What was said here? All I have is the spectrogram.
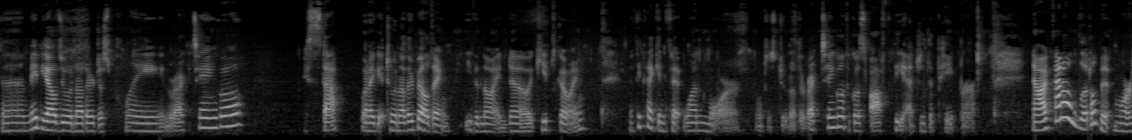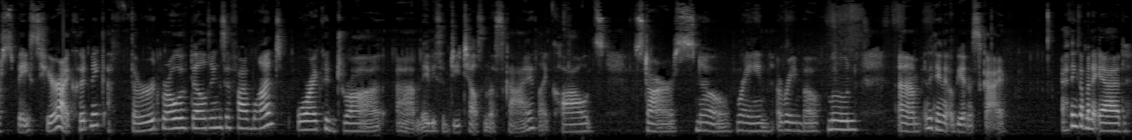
And maybe I'll do another just plain rectangle. I stop when I get to another building, even though I know it keeps going. I think I can fit one more. We'll just do another rectangle that goes off the edge of the paper. Now I've got a little bit more space here. I could make a third row of buildings if I want, or I could draw uh, maybe some details in the sky, like clouds, stars, snow, rain, a rainbow, moon, um, anything that would be in the sky. I think I'm going to add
